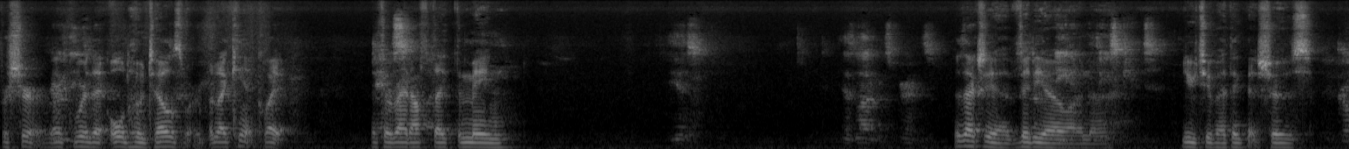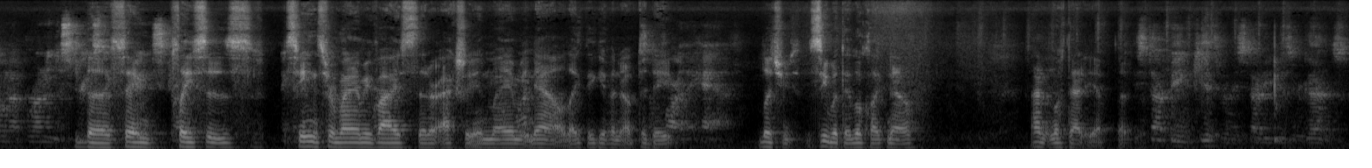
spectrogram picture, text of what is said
for sure, like where the old hotels were. But I can't quite. If they're right off like the main. He has a lot of experience. There's actually a video on uh. YouTube, I think, that shows the same places, scenes from Miami Vice that are actually in Miami now. Like they give an up to date, let you see what they look like now. I haven't looked at it yet, but They stop being kids when they started using guns.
